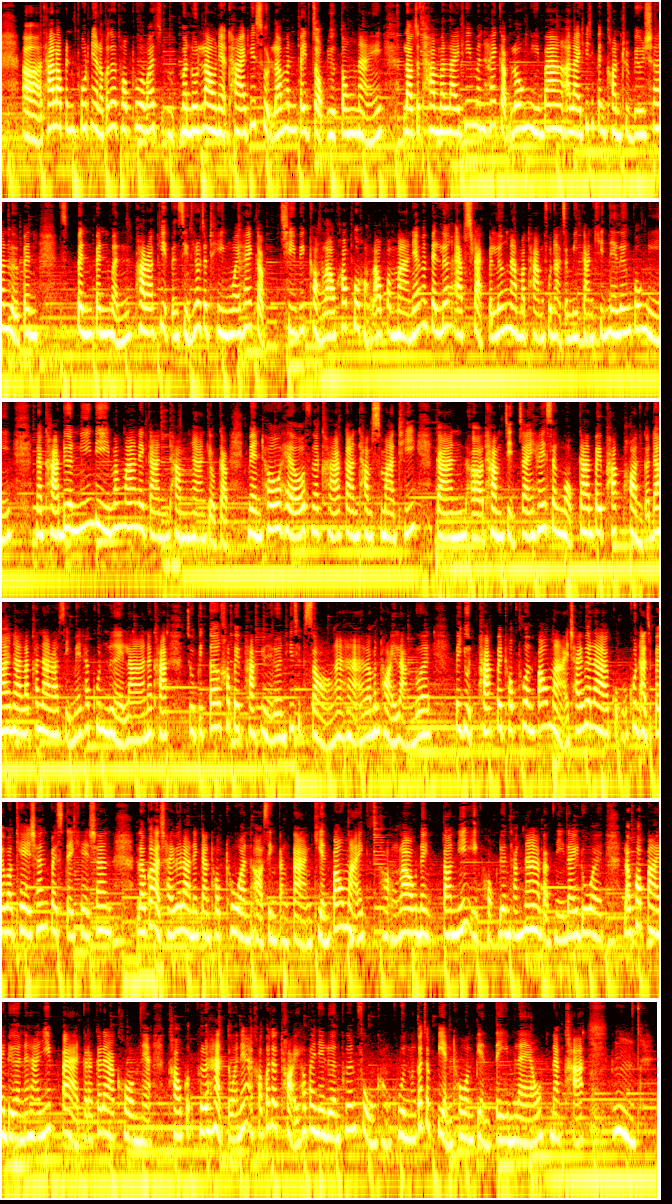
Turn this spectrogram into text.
ถ้าเราเป็นพุทธเนี่ยเราก็จะทบทวนว่ามนุษย์เราเนี่ยท้ายที่สุดแล้วมันไปจบอยู่ตรงไหน เราจะทำอะไรที่มันให้กับโลกนี้บ้างอะไรที่จะเป็น contribution หรือเป็นเป็นเป็นเหมือนภารกิจเป็นสิ่งที่เราจะทิ้งไว้ให้กับชีวิตของเราครอบครัวของเราประมาณนี้มันเป็นเรื่อง abstract เป็นเรื่องนามธรรม คุณอาจจะมีการคิดในเรื่องพวกนี้นะคะ เดือนนี้ดีมากๆในการทำงานเกี่ยวกับ mental health นะคะ การทำสมาธิ การทำจิตใจให้สงบ การไปพักผ่อนก็ได้นะลัคนาราศีเมษถ้าคุณเหนื่อยล้านะคะจูปิเตอร์เข้าไปพักอยู่ในเดือนที่ 12อะฮะแล้วมันถอยหลังด้วย ไปหยุดพักไปทบทวนเป้าหมาย ใช้เวลาคุณอาจจะไปว a c a t i o n ไป staycation แล้วก็อาจใช้เวลาในการทบทวนอสิ่งต่างๆ เขียนเป้าหมายของเราในตอนนี้อีก 6 เดือนข้างหน้าแบบนี้ได้ด้วย แล้วพอปลายเดือนนะคะ 28 กรกฎาคมเนี่ยเขาพฤหัสตัวเนี้ยเขาก็จะถอยเข้าไปในเรือนเพื่อนฝูงของคุณ มันก็จะเปลี่ยนโทนเปลี่ยนธีมแล้วนะคะ อืม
